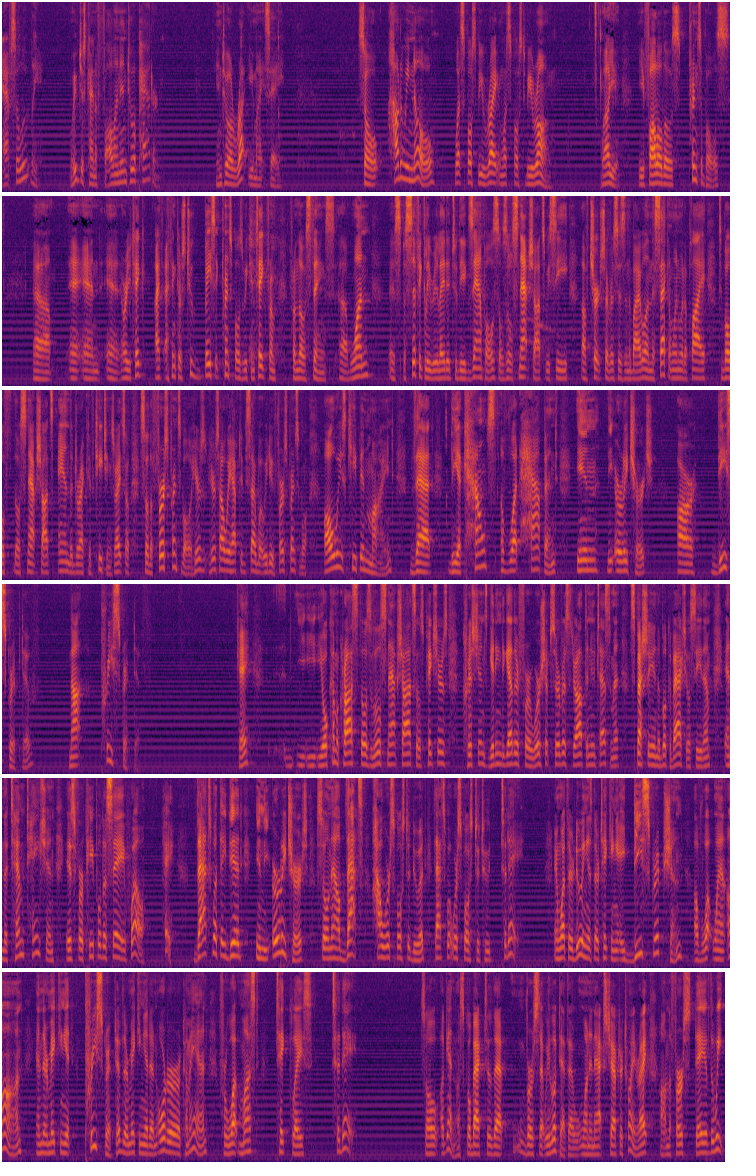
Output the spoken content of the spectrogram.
Absolutely. We've just kind of fallen into a pattern, into a rut, you might say. So, how do we know what's supposed to be right and what's supposed to be wrong? Well, you, you follow those principles, uh, and, and, or you take, I, I, think there's two basic principles we can take from, from those things. Uh, one, is specifically related to the examples, those little snapshots we see of church services in the Bible. And the second one would apply to both those snapshots and the directive teachings, right? So, so the first principle here's, here's how we have to decide what we do. First principle always keep in mind that the accounts of what happened in the early church are descriptive, not prescriptive. Okay? You'll come across those little snapshots, those pictures, Christians getting together for a worship service throughout the New Testament, especially in the book of Acts, you'll see them. And the temptation is for people to say, well, hey, that's what they did in the early church, so now that's how we're supposed to do it. That's what we're supposed to do today. And what they're doing is they're taking a description of what went on and they're making it prescriptive. They're making it an order or a command for what must take place today. So again, let's go back to that verse that we looked at, that one in Acts chapter 20, right? On the first day of the week,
